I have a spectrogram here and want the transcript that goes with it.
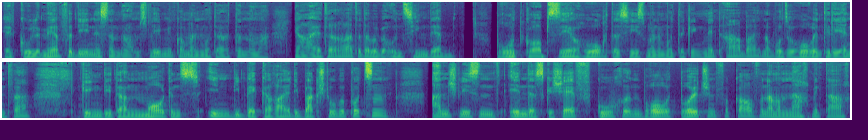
Geld Kohle mehr verdienen, ist dann da ums Leben gekommen. Meine Mutter hat dann nochmal Jahre heiratet, aber bei uns hing der Brotkorb sehr hoch. Das hieß, meine Mutter ging mitarbeiten, obwohl sie hochintelligent war. Ging die dann morgens in die Bäckerei, die Backstube putzen, anschließend in das Geschäft Kuchen, Brot, Brötchen verkaufen und dann am Nachmittag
